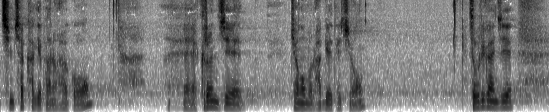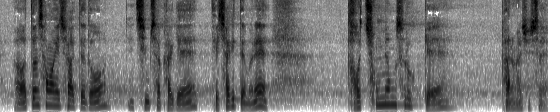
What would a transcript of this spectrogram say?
침착하게 반응하고 예, 그런 이제 경험을 하게 되죠. 그래서 우리가 이제 어떤 상황에 처할 때도 침착하게 대처하기 때문에 더 총명스럽게 반응할 수 있어요.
